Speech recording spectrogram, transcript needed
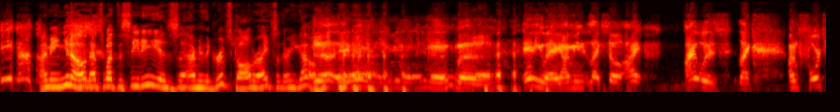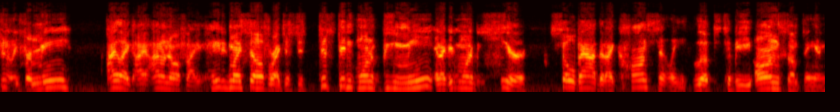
yeah. I mean, you know, that's what the CD is. Uh, I mean, the group's called, right? So there you go. Yeah, amen, amen, amen. But uh, anyway, I mean, like, so I, I was like, unfortunately for me, I like, I, I don't know if I hated myself or I just, just, just didn't want to be me, and I didn't want to be here so bad that I constantly looked to be on something, and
